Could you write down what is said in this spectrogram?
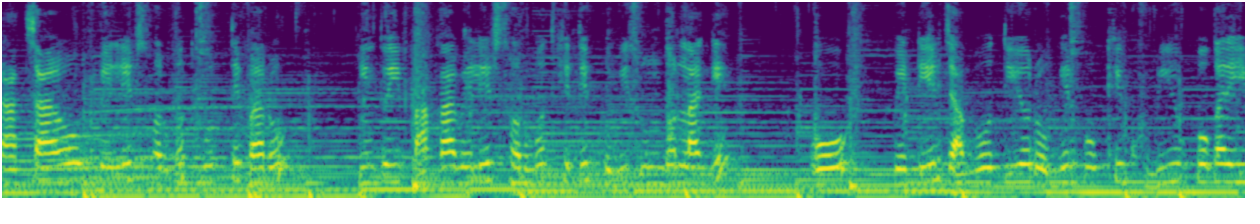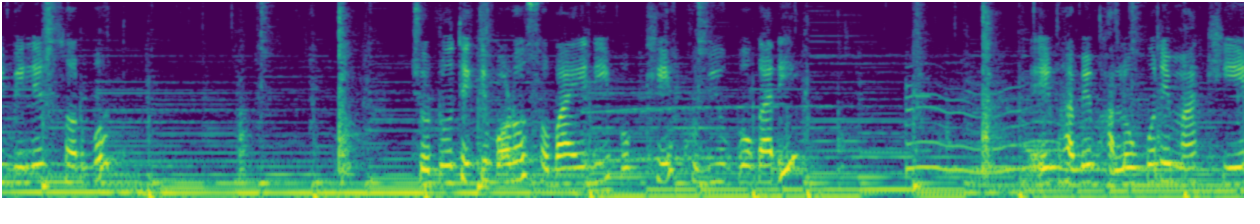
কাঁচাও বেলের শরবত করতে পারো, কিন্তু এই পাকা বেলের শরবত খেতে খুবই সুন্দর লাগে ও পেটের যাবতীয় রোগের পক্ষে খুবই উপকারী এই বেলের শরবত। ছোট থেকে বড় সবাইয়েরই পক্ষে খুবই উপকারী। এইভাবে ভালো করে মাখিয়ে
